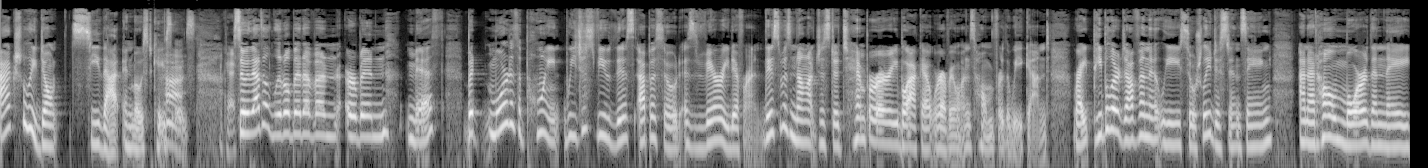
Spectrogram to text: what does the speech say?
actually don't see that in most cases. Huh. Okay. So that's a little bit of an urban myth, but more to the point, we just view this episode as very different. This was not just a temporary blackout where everyone's home for the weekend, right? People are definitely socially distancing and at home more than they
